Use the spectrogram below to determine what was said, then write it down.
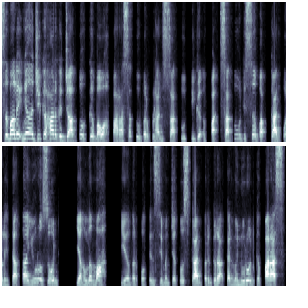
Sebaliknya, jika harga jatuh ke bawah paras 1.1341 disebabkan oleh data Eurozone yang lemah, ia berpotensi mencetuskan pergerakan menurun ke paras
